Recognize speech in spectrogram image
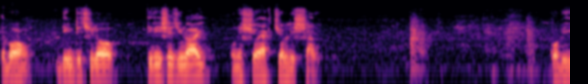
এবং দিনটি ছিল তিরিশে জুলাই উনিশশো একচল্লিশ সাল। কবি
